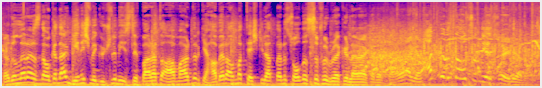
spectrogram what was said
Kadınlar arasında o kadar geniş ve güçlü bir istihbarat ağı vardır ki haber alma teşkilatlarını solda sıfır bırakırlar arkadaşlar. Aklınızda olsun diye söylüyorum.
